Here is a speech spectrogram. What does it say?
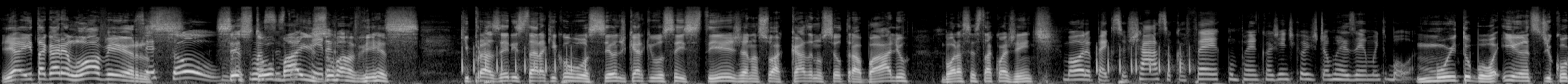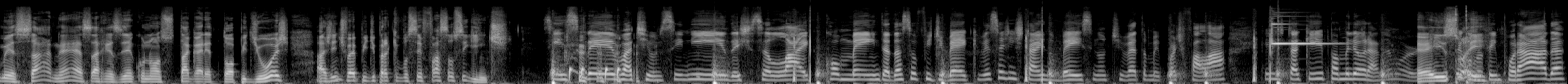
E aí, Tagarelovers? Sextou! mais Sextou uma mais uma vez. Que prazer estar aqui com você, onde quer que você esteja, na sua casa, no seu trabalho. Bora sextar com a gente. Bora, pega seu chá, seu café, acompanha com a gente que hoje tem uma resenha muito boa. Muito boa. E antes de começar, né, essa resenha com o nosso Tagaré Top de hoje, a gente vai pedir para que você faça o seguinte. Se inscreva, ativa o sininho, deixa seu like, comenta, dá seu feedback, vê se a gente tá indo bem, se não tiver também pode falar. Que a gente tá aqui pra melhorar, né, amor? É isso Segunda aí. temporada,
